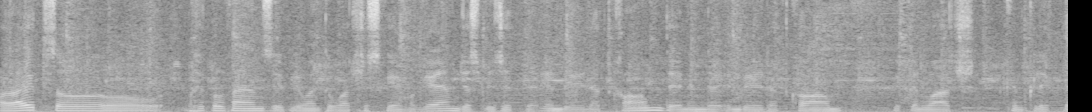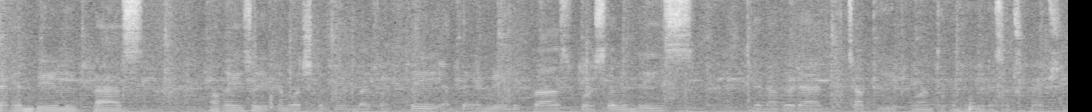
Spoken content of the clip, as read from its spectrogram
Alright, so basketball fans, if you want to watch this game again, just visit the NBA.com. Then in the NBA.com, you can watch, you can click the NBA League Pass. Okay, so you can watch the game live for free at the NBA League Pass for 7 days. Then after that, it's up to you if you want to continue the subscription.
